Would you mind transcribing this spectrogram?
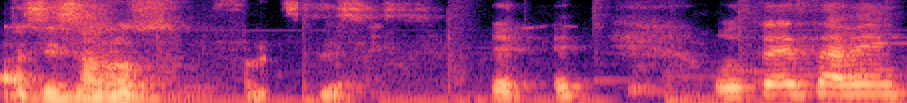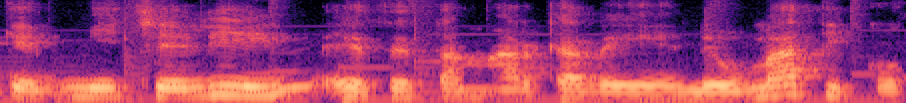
Así son los franceses. Ustedes saben que Michelin es esta marca de neumáticos,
